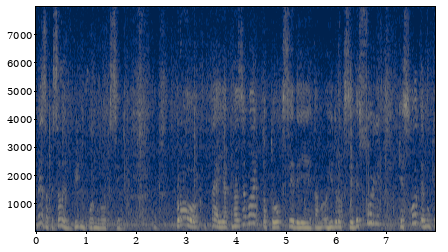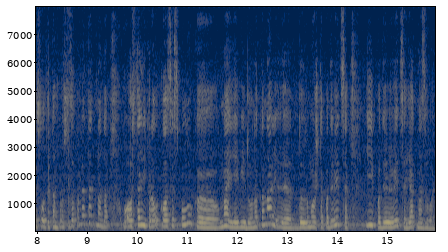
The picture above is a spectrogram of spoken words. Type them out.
Ми записали відповідну формулу оксиду. Про те, як називати, тобто оксиди, там, гідроксиди солі, кислоти, ну кислоти там просто запам'ятати треба. Останні класи сполук, е, в мене є відео на каналі, е, можете подивитися і подивитися, як називати.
